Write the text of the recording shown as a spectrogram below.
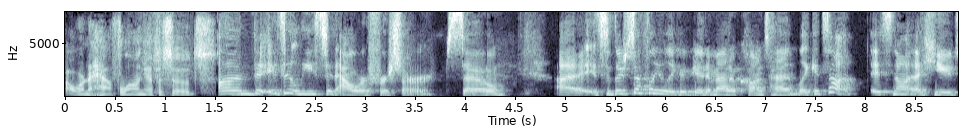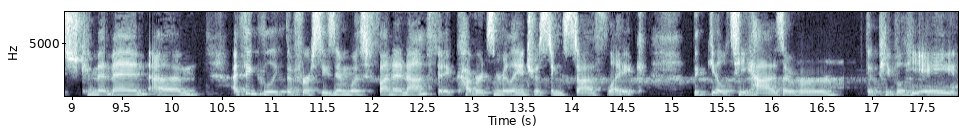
hour and a half long episodes? Um, it's at least an hour for sure. So, uh, so there's definitely like a good amount of content. Like it's not, it's not a huge commitment. Um, I think like the first season was fun enough. It covered some really interesting stuff, like the guilt he has over the people he ate.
